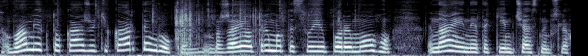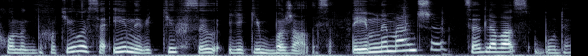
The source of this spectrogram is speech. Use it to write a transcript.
Вам, як то кажуть, і карти в руки. Бажаю отримати свою перемогу, на і не таким чесним шляхом, як би хотілося, і не від тих сил, які б бажалися. Тим не менше, це для вас буде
